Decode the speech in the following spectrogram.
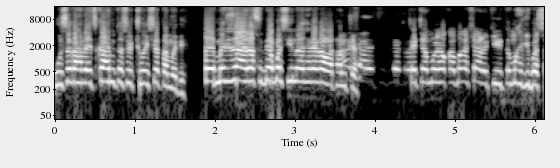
ऊस घालायचं का आम्ही तसं ठेवाय शेतामध्ये. म्हणजे जायला सुद्धा बसी ना झाल्या गावात आमच्या. त्याच्यामुळे हो का बघा शाळेची इथं मागी बस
